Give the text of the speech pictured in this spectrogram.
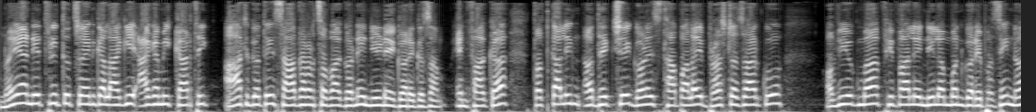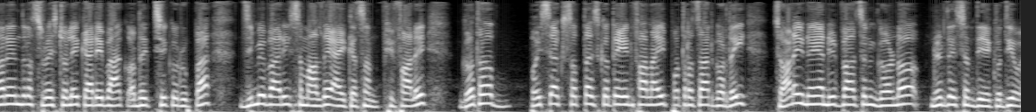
नयाँ नेतृत्व चयनका लागि आगामी कार्तिक आठ गते साधारण सभा गर्ने निर्णय गरेको छ। एन्फाका तत्कालीन अध्यक्ष गणेश थापालाई भ्रष्टाचारको अभियोगमा फिफाले निलम्बन गरेपछि नरेन्द्र श्रेष्ठले कार्यवाहक अध्यक्षको रूपमा जिम्मेवारी सम्हाल्दै आएका छन्। फिफाले गत वैशाख सत्ताइस गते इन्फालाई पत्रचार गर्दै चाँडै नयाँ निर्वाचन गर्न निर्देशन दिएको थियो।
